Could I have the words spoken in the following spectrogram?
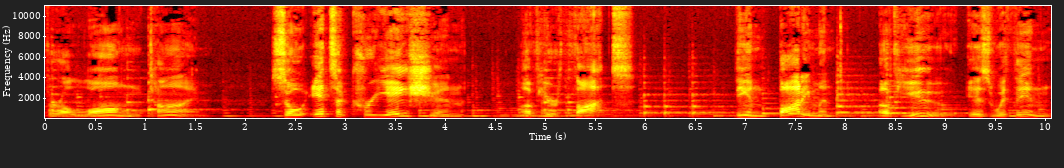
for a long time. So it's a creation of your thoughts. The embodiment of you is within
